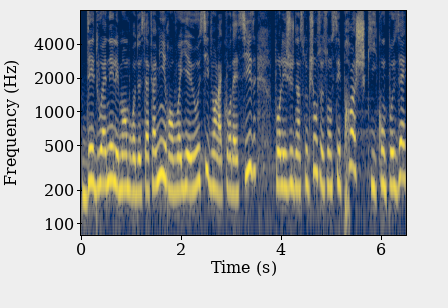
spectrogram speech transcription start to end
dédouaner les membres de sa famille, renvoyer eux aussi devant la cour d'assises. Pour les juges d'instruction, ce sont ses proches qui composaient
